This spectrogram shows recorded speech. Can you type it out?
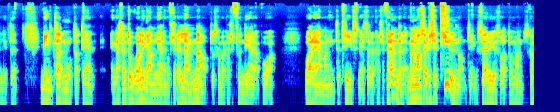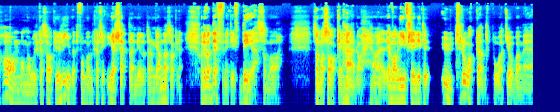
lite vinklad mot att det är en ganska dålig anledning att försöka lämna något. Då ska man kanske fundera på vad det är man inte trivs med istället och kanske förändra det. Men om man söker sig till någonting så är det ju så att om man ska ha många olika saker i livet får man väl kanske ersätta en del av de gamla sakerna. Och det var definitivt det som var, som var saken här då. Jag var väl i och för sig lite uttråkad på att jobba med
